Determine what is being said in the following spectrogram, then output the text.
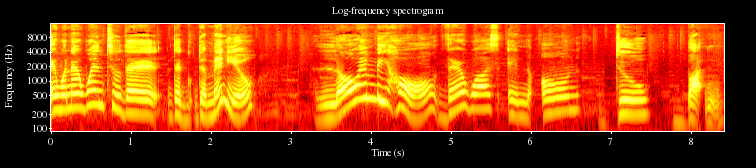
And when I went to the, the, the menu, lo and behold, there was an undo button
